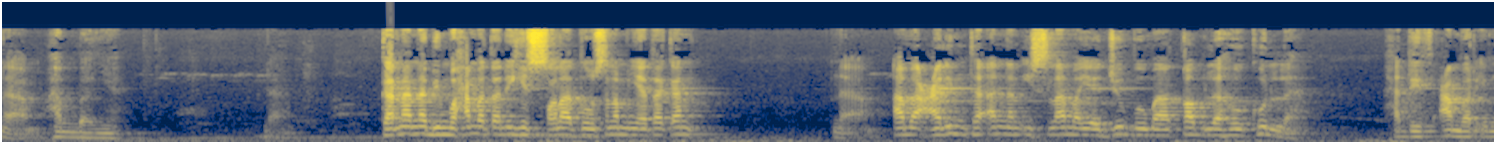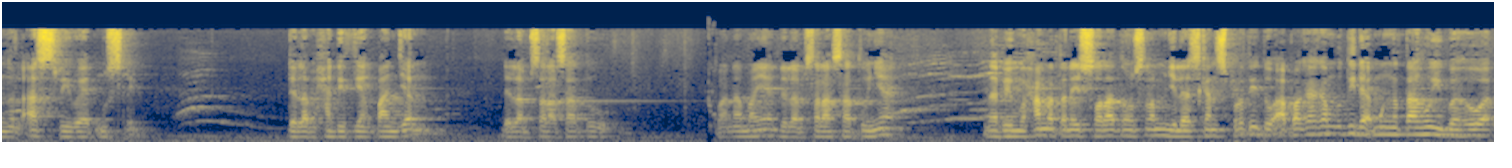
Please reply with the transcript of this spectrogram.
Nah, hambanya. Nah, karena Nabi Muhammad alaihi salatu wasallam menyatakan, "Nah, ama alimta anna al-islam yajubu ma qablahu kullah." Hadis Amr ibn al-As riwayat Muslim. Dalam hadis yang panjang, dalam salah satu apa namanya? Dalam salah satunya Nabi Muhammad SAW menjelaskan seperti itu. Apakah kamu tidak mengetahui bahwa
